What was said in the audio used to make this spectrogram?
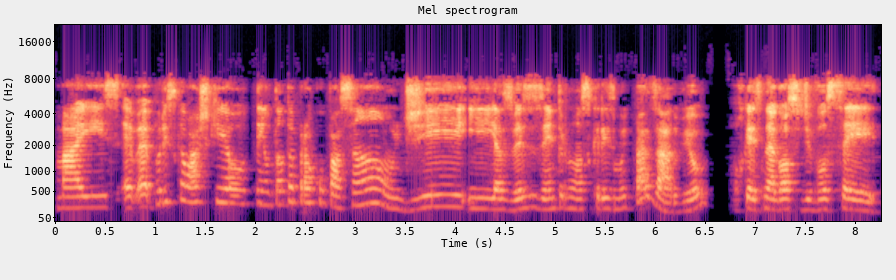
Mas é, é, por isso que eu acho que eu tenho tanta preocupação de. E às vezes entro numa crise muito pesada, viu? Porque esse negócio de você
